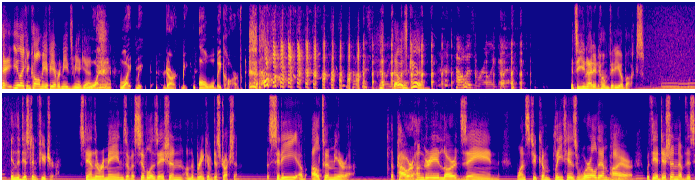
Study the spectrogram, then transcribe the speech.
Eli can call me if he ever needs me again. white, white meat, dark meat, all will be carved. That was good. That was really good. It's a United Home video box. In the distant future, stand the remains of a civilization on the brink of destruction. The city of Altamira. The power hungry Lord Zane wants to complete his world empire with the addition of this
